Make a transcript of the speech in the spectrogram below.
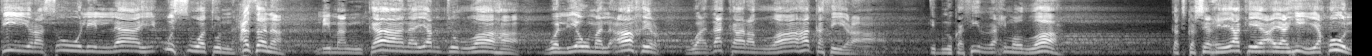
fi rasulillahi uswatun hasana. لمن كان يرجو الله واليوم الآخر وذكر الله كثيرا. ابن كثير رحمه الله كتكسر حياك يا آية يقول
